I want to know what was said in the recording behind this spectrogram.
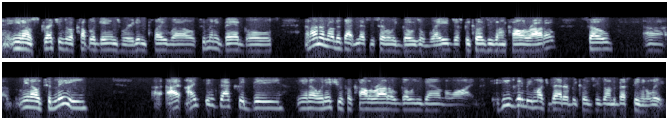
you know, stretches of a couple of games where he didn't play well, too many bad goals. And I don't know that that necessarily goes away just because he's on Colorado. So, uh, you know, to me, I, I think that could be, you know, an issue for Colorado going down the line he's going to be much better because he's on the best team in the league.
